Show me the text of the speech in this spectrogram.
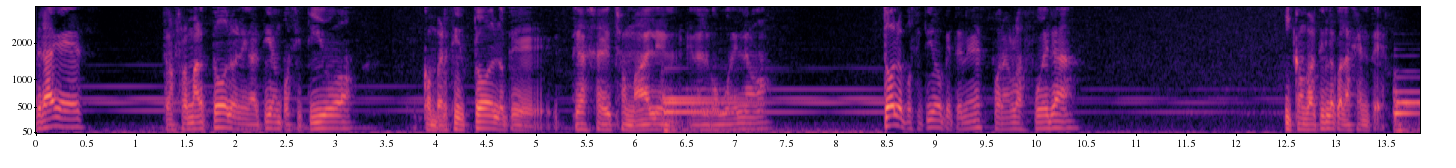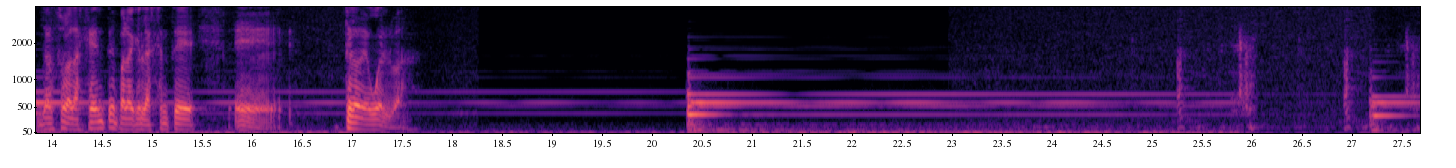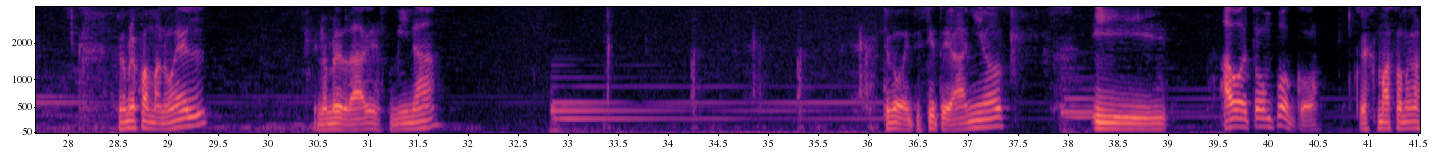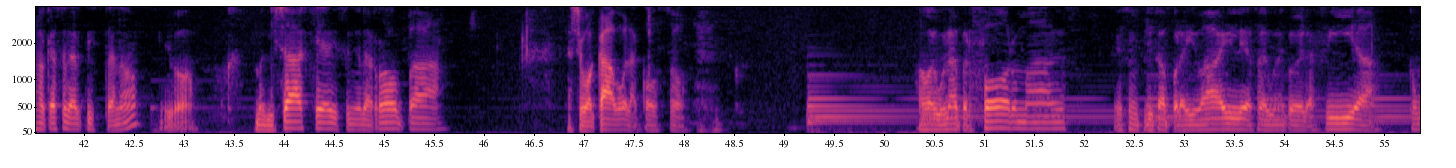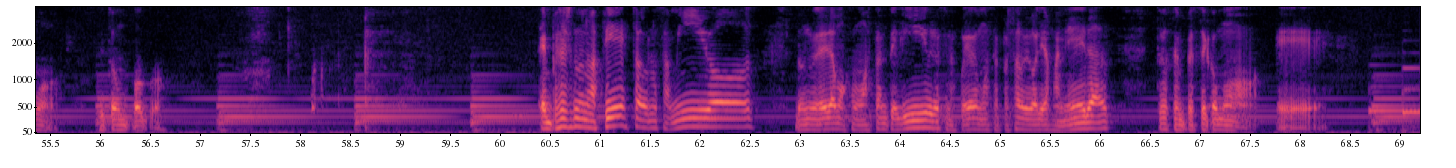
drag es transformar todo lo negativo en positivo, convertir todo lo que te haya hecho mal en, algo bueno, todo lo positivo que tenés, ponerlo afuera y compartirlo con la gente, dárselo a la gente para que la gente eh, te lo devuelva. Mi nombre es Juan Manuel, mi nombre de drag es Mina. Tengo 27 años y hago de todo un poco, que es más o menos lo que hace el artista, ¿no? Digo, maquillaje, diseño la ropa, la llevo a cabo, la acoso. Hago alguna performance, eso implica por ahí baile, hacer alguna coreografía, como de todo un poco. Empecé yendo a una fiesta con unos amigos, donde éramos como bastante libres y nos podíamos expresar de varias maneras. Entonces empecé como eh,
